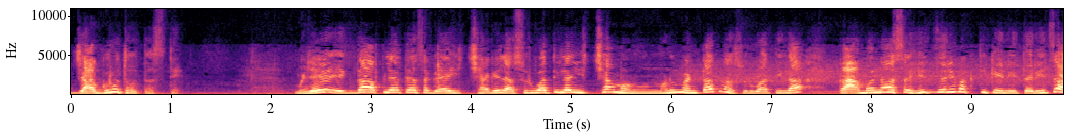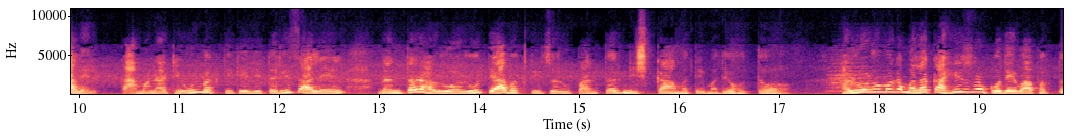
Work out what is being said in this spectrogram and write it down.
जागृत होत असते. म्हणजे एकदा आपल्या त्या सगळ्या इच्छा गेल्या सुरुवातीला इच्छा म्हणून म्हणून म्हणतात ना सुरुवातीला कामनासहित जरी भक्ती केली तरी चालेल. कामना ठेवून भक्ती केली तरी चालेल. नंतर हळूहळू त्या भक्तीचं रूपांतर निष्कामतेमध्ये होतं. हळूहळू मग मला काहीच नको देवा फक्त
